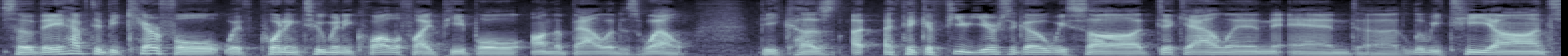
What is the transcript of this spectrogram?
So they have to be careful with putting too many qualified people on the ballot as well. Because I think a few years ago we saw Dick Allen and uh, Luis Tiant,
